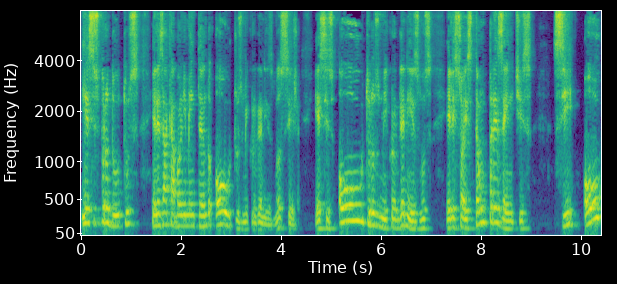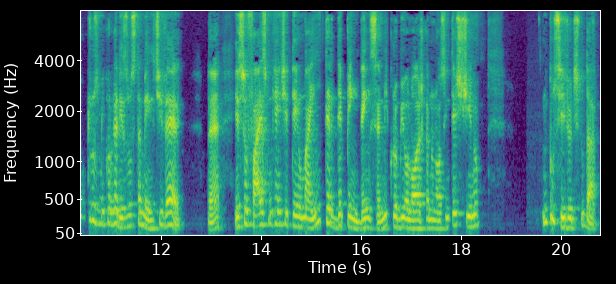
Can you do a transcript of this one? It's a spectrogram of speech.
E esses produtos, eles acabam alimentando outros micro-organismos, ou seja, esses outros micro-organismos, eles só estão presentes se outros micro-organismos também estiverem. Né? Isso faz com que a gente tenha uma interdependência microbiológica no nosso intestino impossível de estudar.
